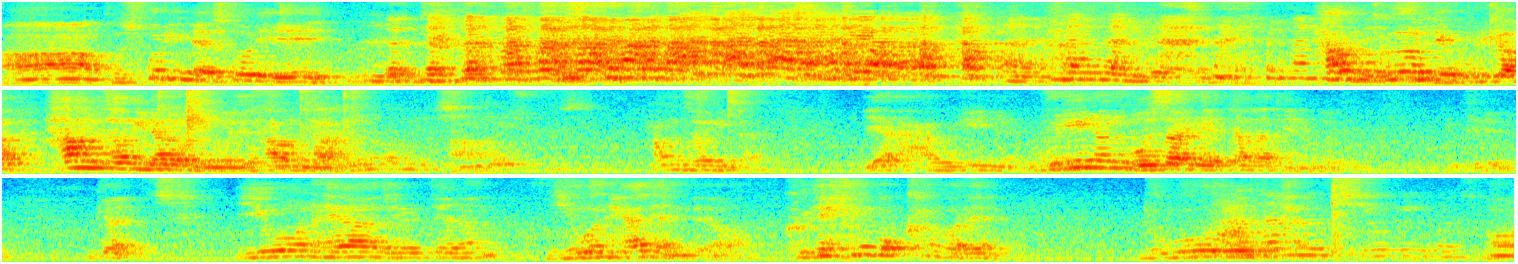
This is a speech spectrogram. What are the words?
아, 그 소리네 소리. 어, 삼삼대충. 함 그건 이제 우리가 함성이라고 그러는 거지. 함성. 아, 함성이다. 야, 우리는 우리는 못 살겠다가 되는 거지. 이렇게 되면. 그러니까 이혼해야 될 때는 이혼해야 된대요. 그게 행복한 거래. 누구를 탓- 아담은 지옥인 거지. 어,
